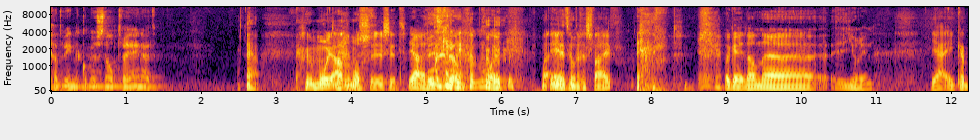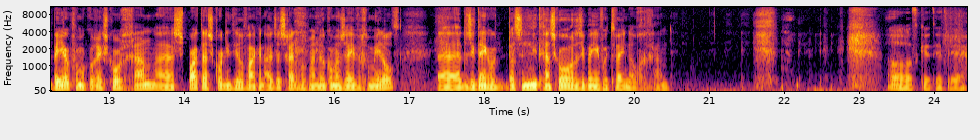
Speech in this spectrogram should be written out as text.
gaat winnen, dan kom je snel op 2-1 uit. Een mooie Atemos eh, zit. Ja, dit is mooi. Maar Ja, 21 is 5. Oké, dan eh Jorin. Ja, ik heb- ben hier ook voor mijn correct score gegaan. Eh, Sparta scoort niet heel vaak in uitwedstrijden, volgens mij 0,7 gemiddeld. Eh, dus ik denk ook dat ze niet gaan scoren, dus ik ben hier voor 2-0 gegaan. Oh, wat kut dit weer.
